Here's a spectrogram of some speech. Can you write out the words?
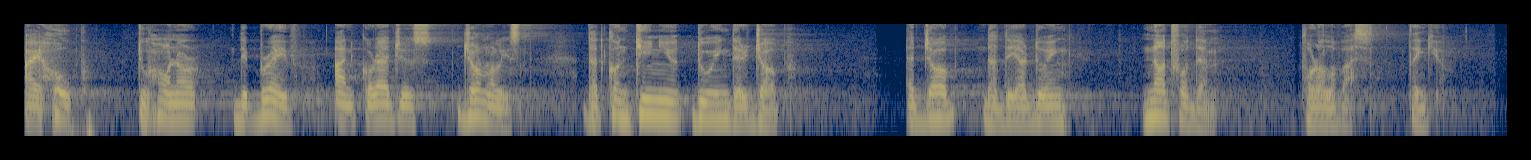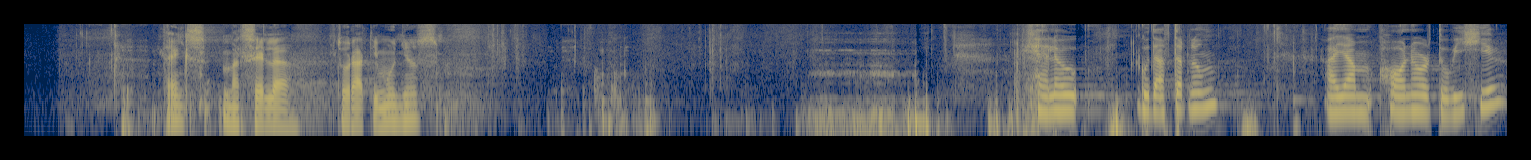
I hope to honor the brave and courageous journalists that continue doing their job, a job that they are doing not for them, for all of us. Thank you. Thanks, Marcela Turati Munoz. Hello, good afternoon. I am honored to be here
